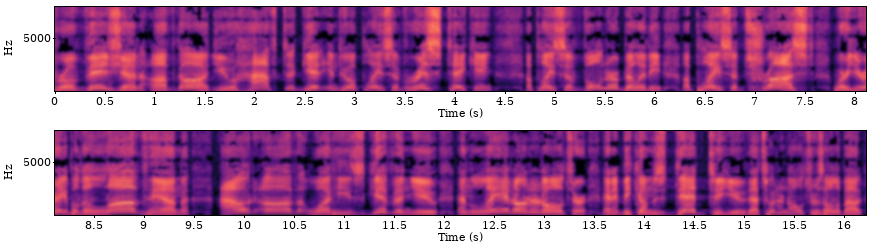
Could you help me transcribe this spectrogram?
provision of God. You have to get into a place of risk taking, a place of vulnerability, a place of trust where you're able to love Him out of what He's given you and lay it on an altar and it becomes dead to you. That's what an altar is all about.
